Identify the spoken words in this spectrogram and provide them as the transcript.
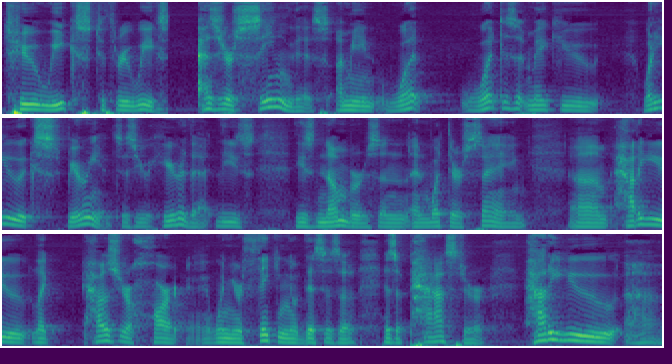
two weeks to three weeks as you're seeing this, I mean, what what does it make you? What do you experience as you hear that these these numbers and and what they're saying? Um, how do you like? How's your heart when you're thinking of this as a as a pastor? How do you uh,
